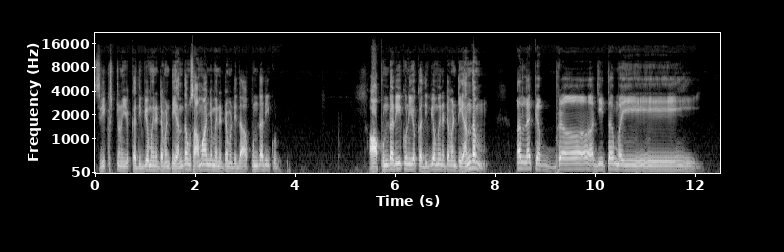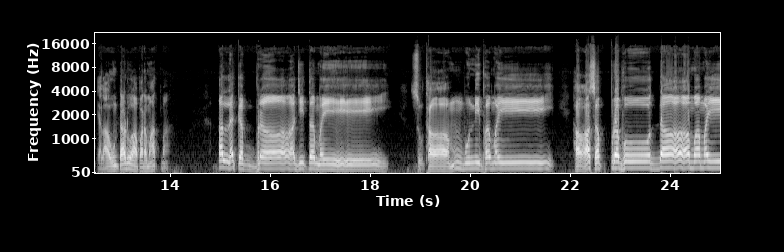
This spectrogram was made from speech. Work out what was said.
శ్రీకృష్ణుని యొక్క దివ్యమైనటువంటి అందం సామాన్యమైనటువంటిదా? పుండరీకుడు. ఆ పుండరీకుని యొక్క దివ్యమైనటువంటి అందం అలకభ్రాజితమై. ఎలా ఉంటాడు ఆ పరమాత్మ? అలకభ్రాజితమై. సుధాంబునిభమై. హాసప్రభోద్దామమై.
